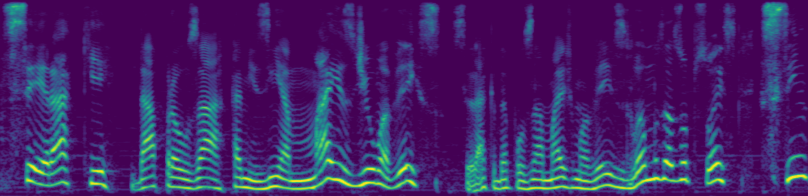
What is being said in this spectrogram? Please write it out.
Será que dá para usar a camisinha mais de uma vez? Será que dá para usar mais de uma vez? Vamos às opções. Sim,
